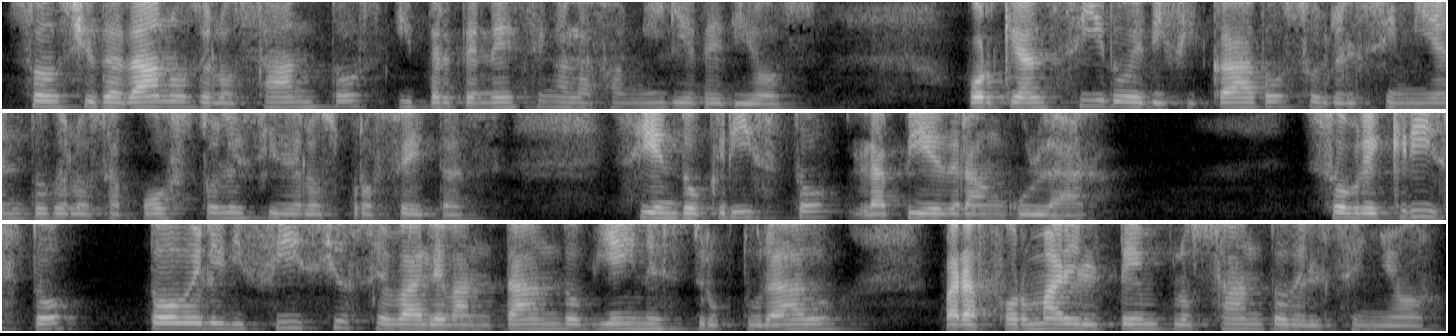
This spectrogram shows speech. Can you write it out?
son ciudadanos de los santos y pertenecen a la familia de Dios, porque han sido edificados sobre el cimiento de los apóstoles y de los profetas, siendo Cristo la piedra angular. Sobre Cristo todo el edificio se va levantando bien estructurado, para formar el templo santo del Señor,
